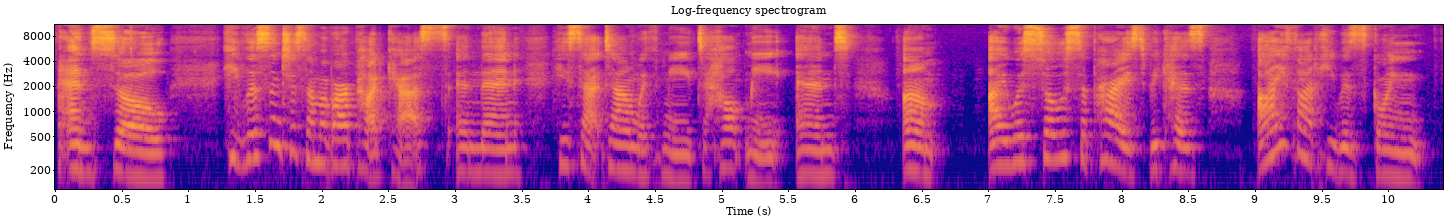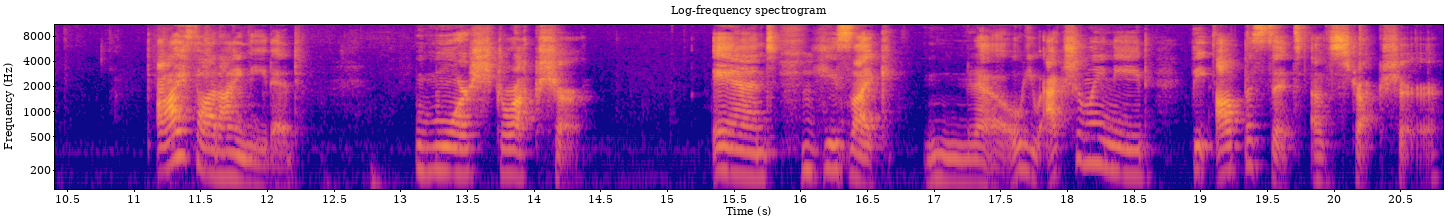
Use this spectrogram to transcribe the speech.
and so he listened to some of our podcasts and then he sat down with me to help me and um, i was so surprised because i thought he was going i thought i needed more structure and he's like, no, you actually need the opposite of structure.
